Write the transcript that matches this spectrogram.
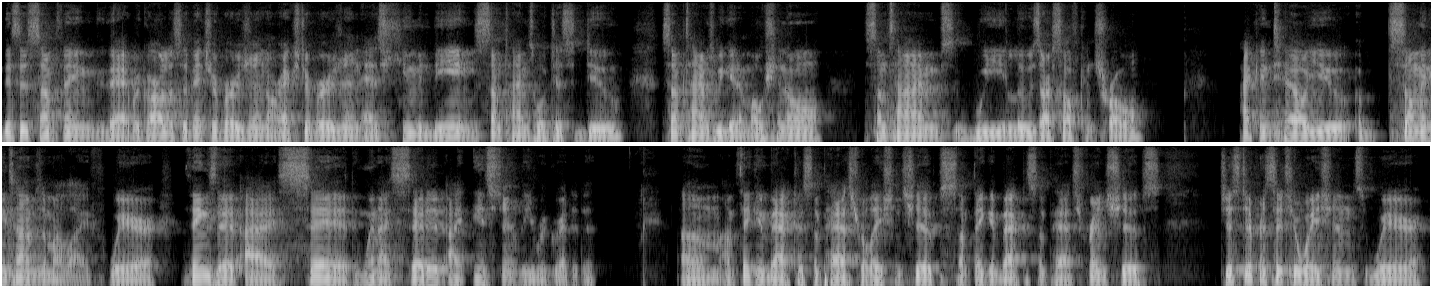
This is something that, regardless of introversion or extroversion, as human beings, sometimes we'll just do. Sometimes we get emotional. Sometimes we lose our self control. I can tell you uh, so many times in my life where things that I said, when I said it, I instantly regretted it. Um, I'm thinking back to some past relationships. I'm thinking back to some past friendships, just different situations where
